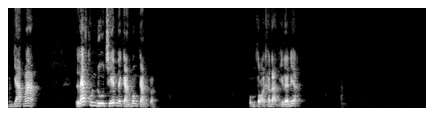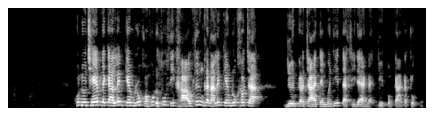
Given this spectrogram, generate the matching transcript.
มันยากมาก และคุณดูเชฟในการป้องกันก่อน ผมสอนขนาดนี้แล้วเนี่ย คุณดูเชฟในการเล่นเกมรุกของคู่ต่อสู้สีขาว ซึ่งขณะเล่นเกมรุกเขาจะยืนกระจายเต็มพื้นที่แต่สีแดงเนี่ยยืนตรงกลางกระจุกเนี่ย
